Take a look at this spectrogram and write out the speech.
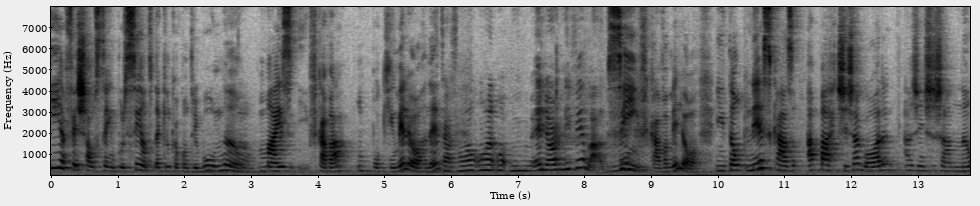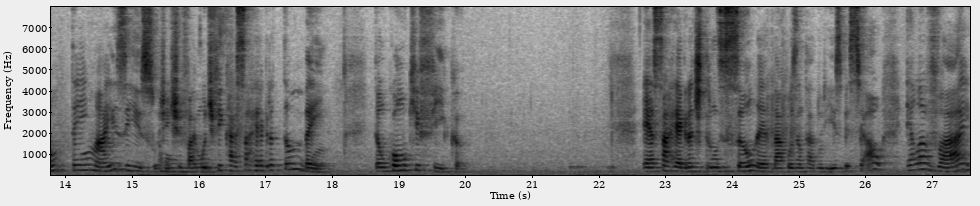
Ia fechar os 100% daquilo que eu contribuo? Não, Não. Mas ficava um pouquinho melhor, né? Ficava uma melhor nivelado. Né? Sim, né? ficava melhor. Então, nesse caso, a partir de agora, a gente já não tem mais isso. A gente vai modificar essa regra também. Então, como que fica? Essa regra de transição né, da aposentadoria especial, ela vai,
